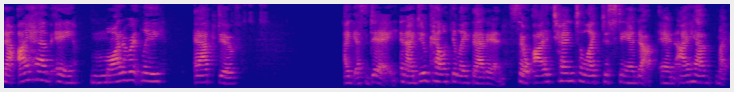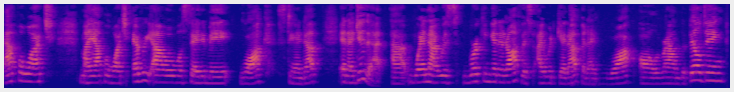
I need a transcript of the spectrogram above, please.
Now I have a moderately active I guess, day. And I do calculate that in. So I tend to like to stand up. And I have my Apple Watch. My Apple Watch every hour will say to me, walk, stand up. And I do that. Uh, when I was working in an office, I would get up and I'd walk all around the building,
